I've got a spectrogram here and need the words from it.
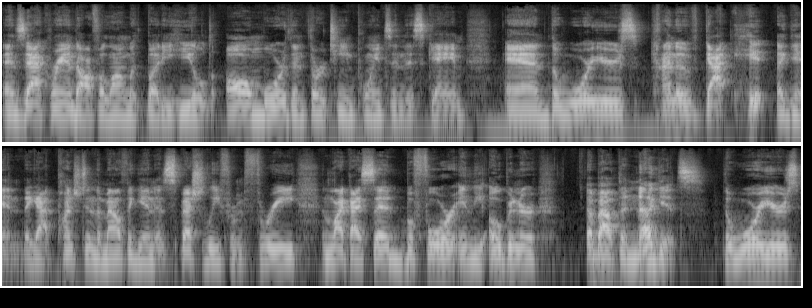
and Zach Randolph, along with Buddy Hield, all more than 13 points in this game and the Warriors kind of got hit again. They got punched in the mouth again, especially from three. And like I said before in the opener about the Nuggets, the Warriors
